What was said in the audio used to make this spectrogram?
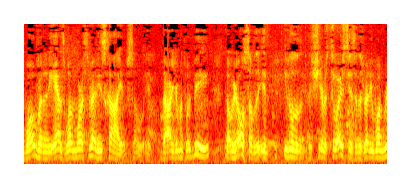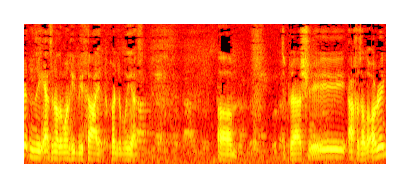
woven and he adds one more thread, he's chayiv. So it, the argument would be, over here also, even though the, the shear is two oisias and there's already one written, he adds another one, he'd be chayiv, conjugally yes. Um, Rashi, achaz al orig,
